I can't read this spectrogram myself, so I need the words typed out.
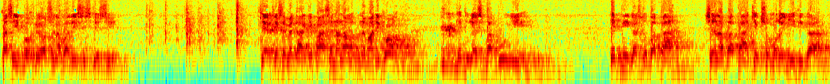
θα σε υποχρεώσει να βαδίσεις και εσύ. Και έρχεσαι μετά και πας σε έναν άλλο πνευματικό και του λες παππούλι επήγα στον παπά σε έναν παπά και εξομολογήθηκα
